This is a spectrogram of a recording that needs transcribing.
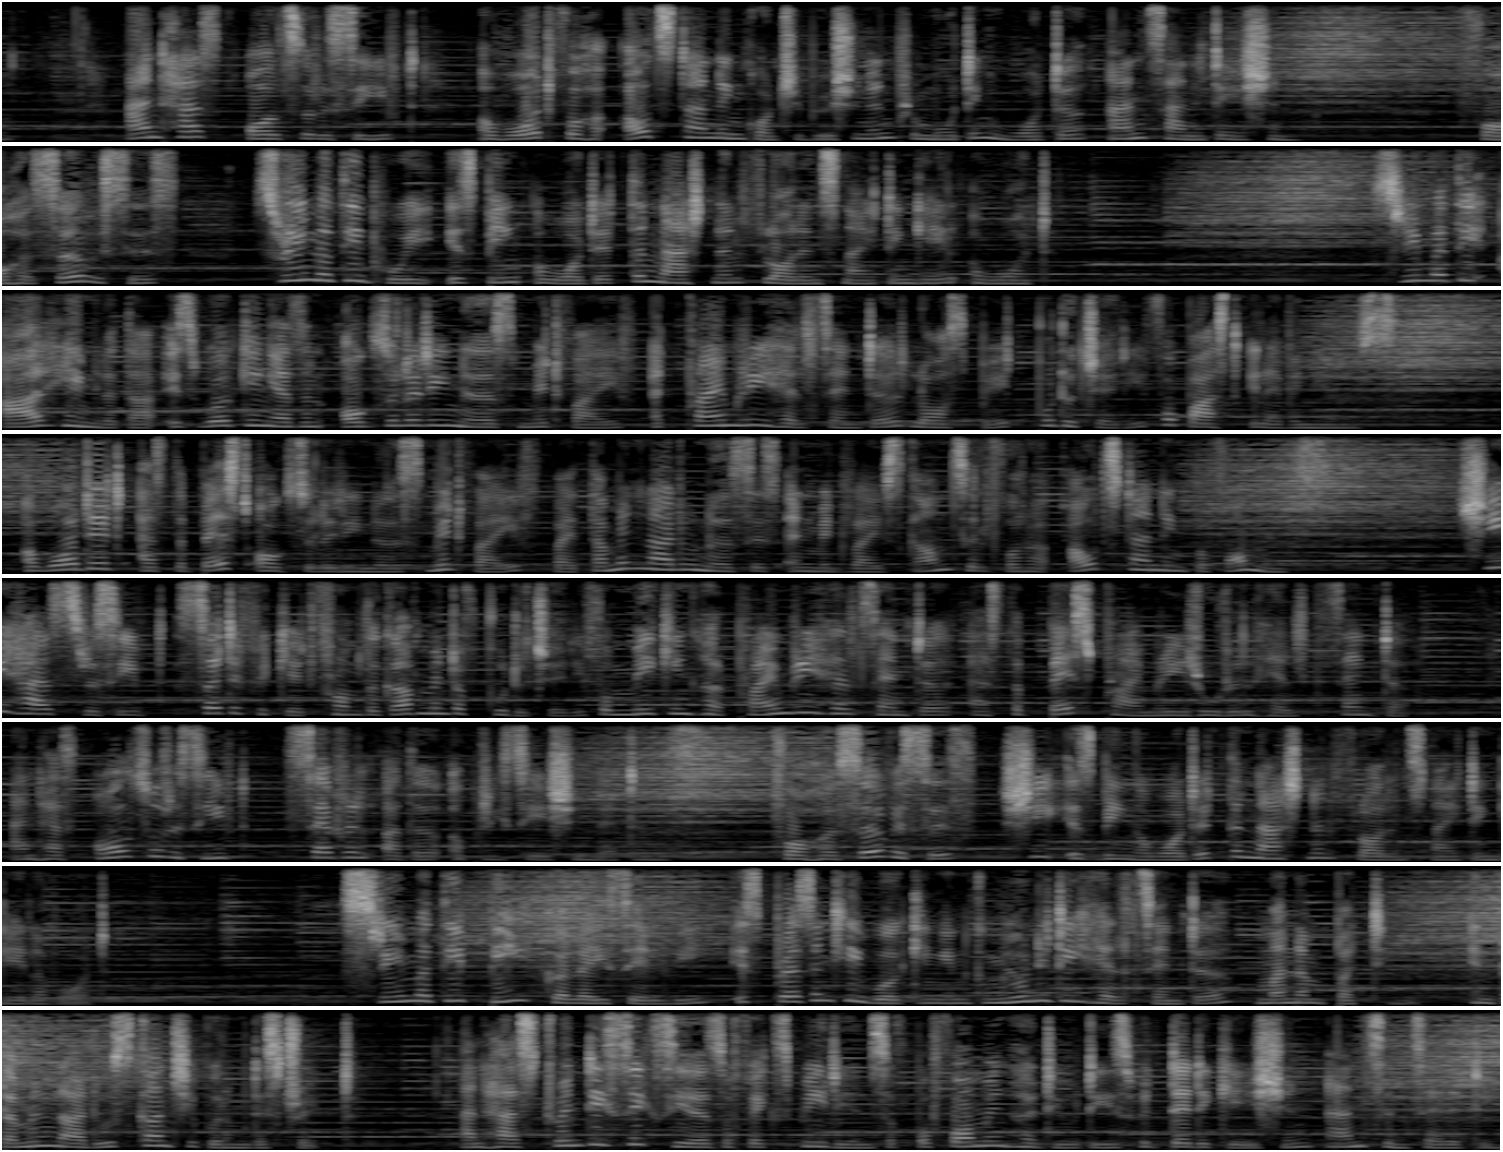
and has also received award for her outstanding contribution in promoting water and sanitation. For her services, Srimati Bhoi is being awarded the National Florence Nightingale Award. Srimati R. Hemlata is working as an auxiliary nurse midwife at Primary Health Center, Lawspet, Puducherry for past 11 years. Awarded as the best auxiliary nurse midwife by Tamil Nadu Nurses and Midwives Council for her outstanding performance. She has received certificate from the government of Puducherry for making her primary health center as the best primary rural health center and has also received several other appreciation letters. For her services, she is being awarded the National Florence Nightingale Award. Srimati P. Kalai Selvi is presently working in Community Health Center, Manampatti, in Tamil Nadu's Kanchipuram district and has 26 years of experience of performing her duties with dedication and sincerity.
